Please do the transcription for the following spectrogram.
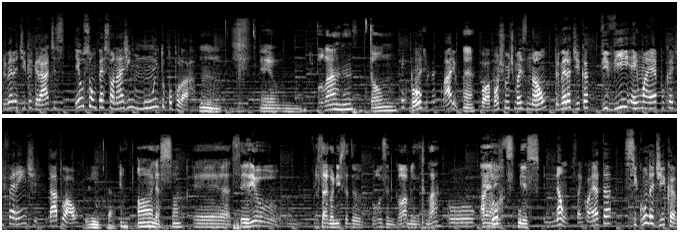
Primeira dica grátis. Eu sou um personagem muito popular. Hum. É um popular, né? Então. Tem pouco, né? Mario? É. Bom, bom chute, mas não. Primeira dica. Vivi em uma época diferente da atual. Eita. Olha só. É, seria o protagonista do Ghosts and Goblins lá? O É, Arthur? isso, isso. Não, está incorreta. Segunda dica.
